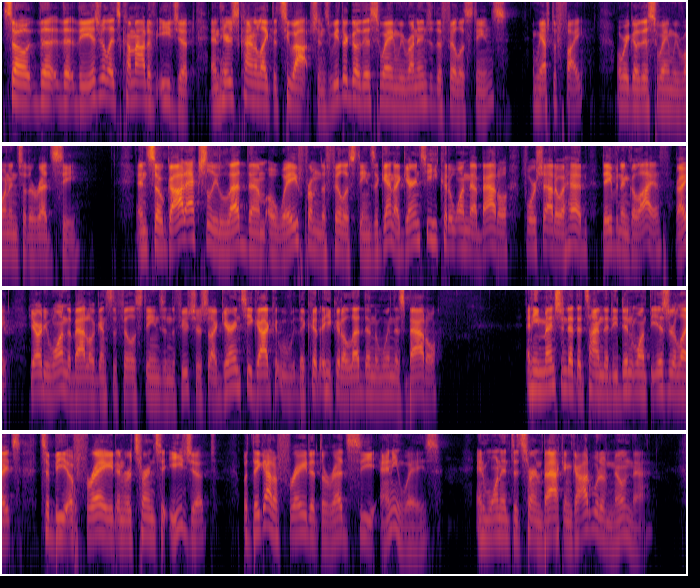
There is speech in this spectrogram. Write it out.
So the, the, the, Israelites come out of Egypt, and here's kind of like the two options. We either go this way and we run into the Philistines, and we have to fight, or we go this way and we run into the Red Sea. And so God actually led them away from the Philistines. Again, I guarantee he could have won that battle, foreshadow ahead, David and Goliath, right? He already won the battle against the Philistines in the future, so I guarantee God could, could, he could have led them to win this battle. And he mentioned at the time that he didn't want the Israelites to be afraid and return to Egypt but they got afraid at the Red Sea, anyways, and wanted to turn back, and God would have known that.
